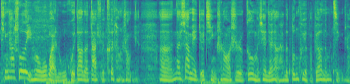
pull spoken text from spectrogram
听他说了以后，我宛如回到了大学课堂上面。嗯，那下面就请沈老师跟我们先讲讲他的崩溃吧，不要那么紧张。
